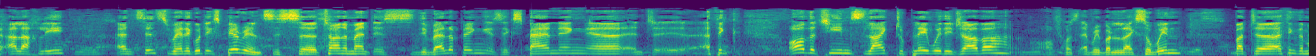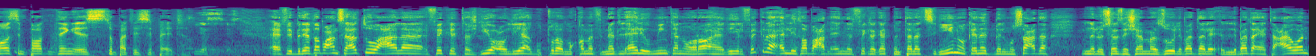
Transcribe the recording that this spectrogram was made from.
Al Ahly. And since we had a good experience, this uh, tournament is developing, is expanding, uh, and uh, I think all the teams like to play with each other. Of course, everybody likes to win, but uh, I think the most important thing is to participate. في البداية طبعا سألته على فكرة تشجيعه للبطوله المقامة في النادي الأهلي ومين كان وراء هذه الفكرة قال لي طبعا إن الفكرة جت من ثلاث سنين وكانت بالمساعدة من الأستاذ هشام مرزوق اللي بدا اللي بدأ يتعاون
